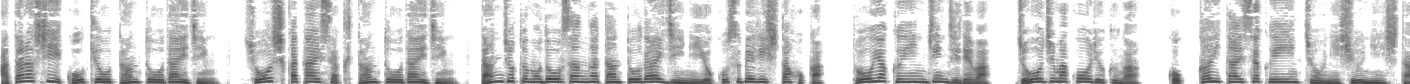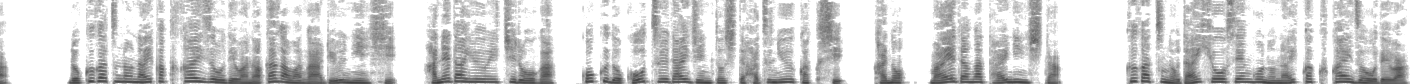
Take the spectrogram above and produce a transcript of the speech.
新しい公共担当大臣、少子化対策担当大臣、男女とも同産が担当大臣に横滑りしたほか、党役員人事では、城島効力が国会対策委員長に就任した。6月の内閣改造では中川が留任し、羽田雄一郎が国土交通大臣として初入閣し、加野、前田が退任した。9月の代表選後の内閣改造では、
